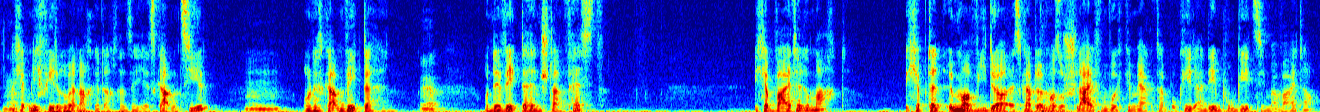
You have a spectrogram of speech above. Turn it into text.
Ja. Ich habe nicht viel drüber nachgedacht tatsächlich. Es gab ein Ziel mhm. und es gab einen Weg dahin. Und der Weg dahin stand fest. Ich habe weitergemacht ich habe dann immer wieder, es gab da immer so Schleifen, wo ich gemerkt habe, okay, an dem Punkt geht es nicht mehr weiter.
